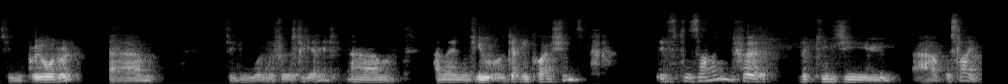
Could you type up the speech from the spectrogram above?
So you pre-order it. Um, so you'll be one of the first to get it. Um, and then if you get any questions, it's designed for that gives you, uh, it's like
